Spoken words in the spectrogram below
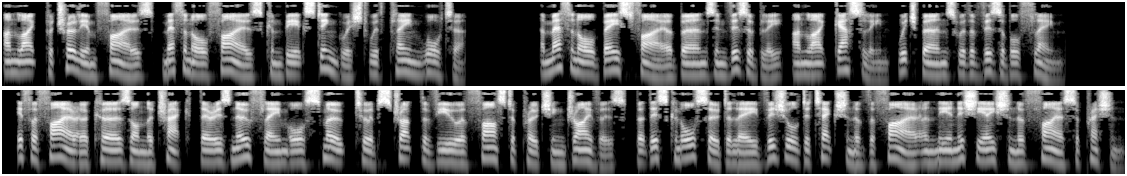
Unlike petroleum fires, methanol fires can be extinguished with plain water. A methanol-based fire burns invisibly, unlike gasoline, which burns with a visible flame. If a fire occurs on the track, there is no flame or smoke to obstruct the view of fast-approaching drivers, but this can also delay visual detection of the fire and the initiation of fire suppression.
